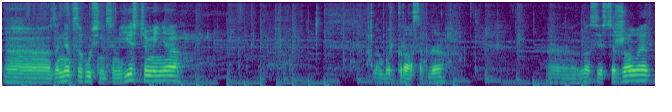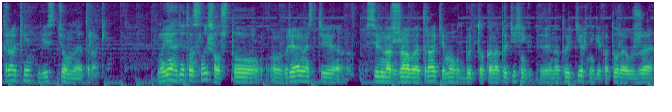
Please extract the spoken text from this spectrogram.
э, заняться гусеницами. Есть у меня набор красок, да. Э, у нас есть ржавые траки, есть темные траки. Но я где-то слышал, что в реальности сильно ржавые траки могут быть только на той технике, э, на той технике которая уже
